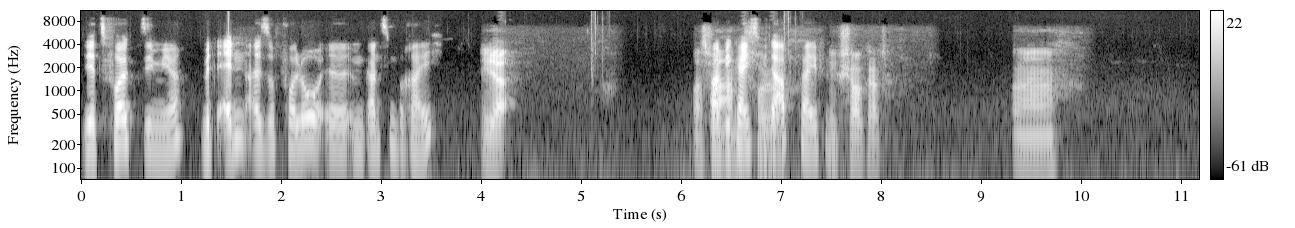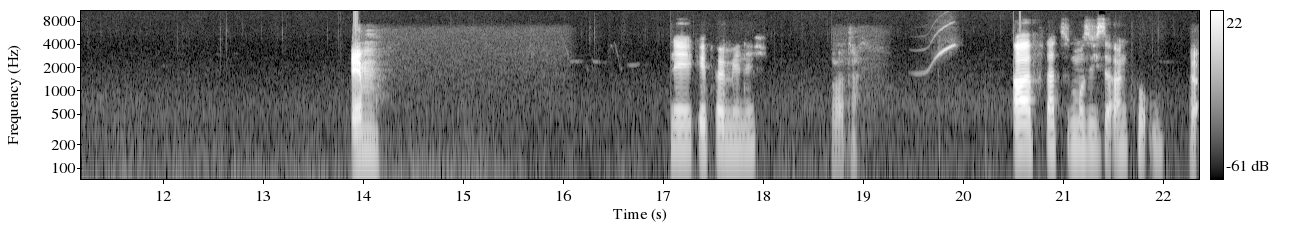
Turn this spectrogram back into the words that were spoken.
jetzt folgt sie mir. Mit N, also Follow äh, im ganzen Bereich. Ja. Was war Aber wie kann ich sie wieder abgreifen? Ich schau grad. Äh. M. Nee, geht bei mir nicht. Warte. Ah, dazu muss ich sie angucken. Ja.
